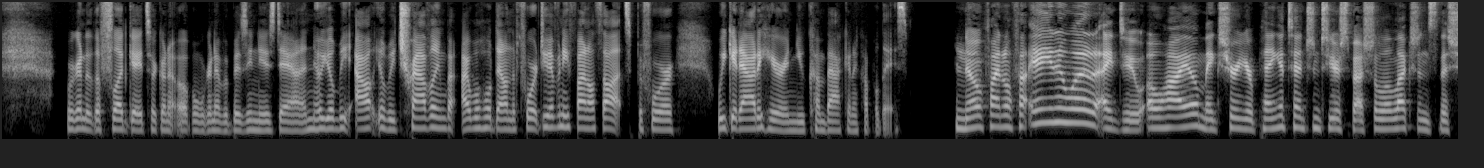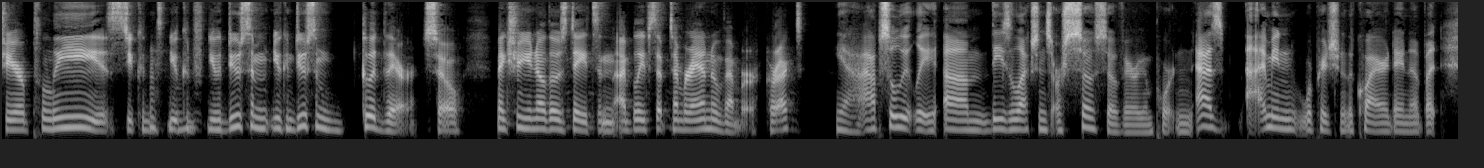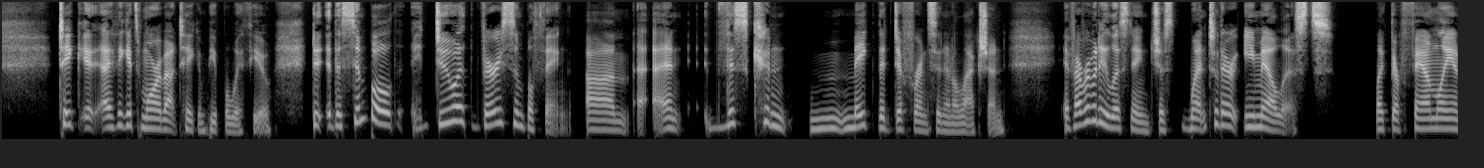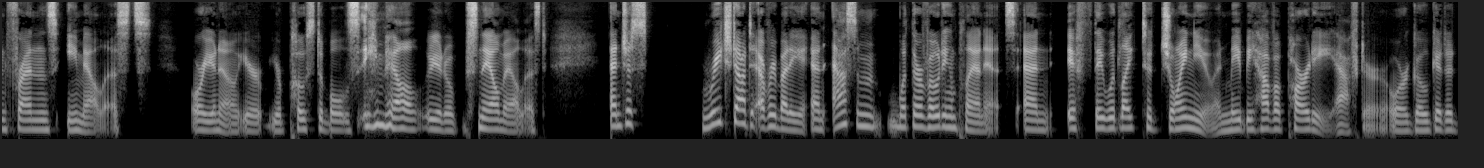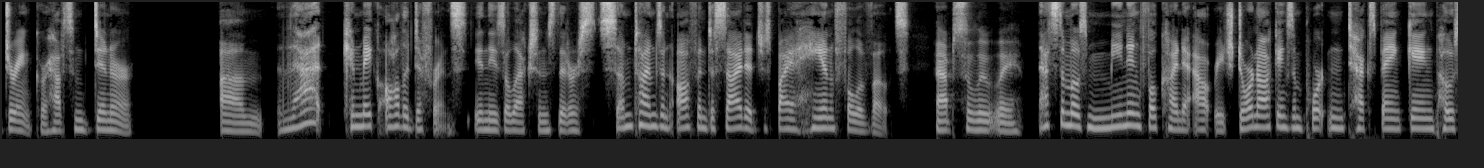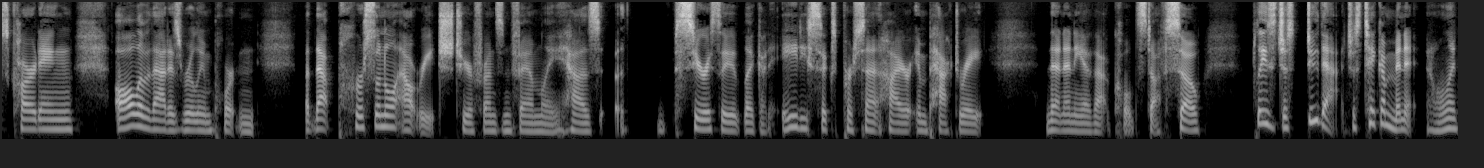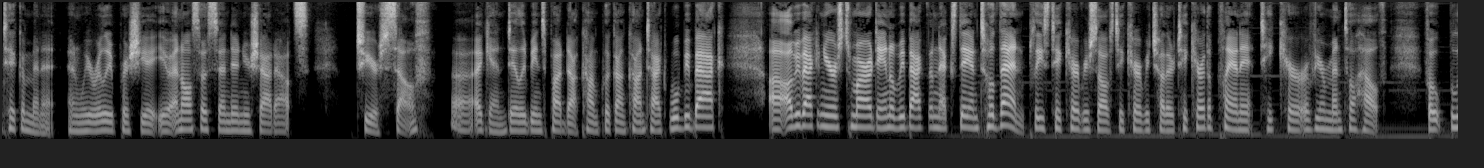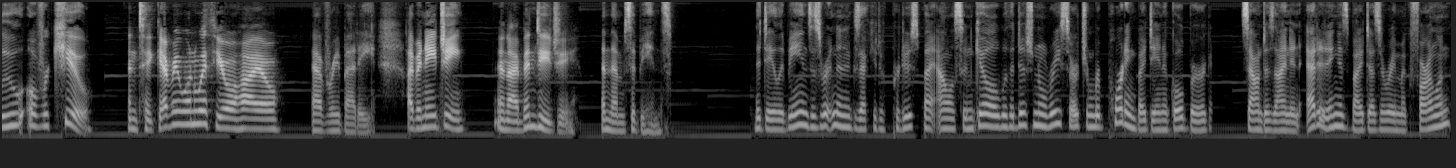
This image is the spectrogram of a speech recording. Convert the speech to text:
we're going to, the floodgates are going to open. We're going to have a busy news day. And I know you'll be out, you'll be traveling, but I will hold down the fort. Do you have any final thoughts before we get out of here and you come back in a couple days? No final thought. Yeah, you know what I do? Ohio, make sure you're paying attention to your special elections this year, please. You can you could mm-hmm. you do some you can do some good there. So make sure you know those dates, and I believe September and November. Correct? Yeah, absolutely. Um, these elections are so, so very important. As I mean, we're preaching to the choir, Dana, but take. I think it's more about taking people with you. The simple, do a very simple thing, um, and this can make the difference in an election. If everybody listening just went to their email lists, like their family and friends' email lists, or you know your your postables email, you know snail mail list, and just reached out to everybody and asked them what their voting plan is and if they would like to join you and maybe have a party after or go get a drink or have some dinner. Um, that can make all the difference in these elections that are sometimes and often decided just by a handful of votes. Absolutely. That's the most meaningful kind of outreach. Door knocking is important, text banking, postcarding, all of that is really important. But that personal outreach to your friends and family has a, seriously like an 86% higher impact rate than any of that cold stuff. So please just do that. Just take a minute. It'll only take a minute. And we really appreciate you. And also send in your shout outs to yourself. Uh, again, dailybeanspod.com. Click on contact. We'll be back. Uh, I'll be back in yours tomorrow. Dana will be back the next day. Until then, please take care of yourselves, take care of each other, take care of the planet, take care of your mental health. Vote blue over Q. And take everyone with you, Ohio. Everybody. I've been AG. And I've been DG. And them's the beans. The Daily Beans is written and executive produced by Allison Gill with additional research and reporting by Dana Goldberg. Sound design and editing is by Desiree McFarlane,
